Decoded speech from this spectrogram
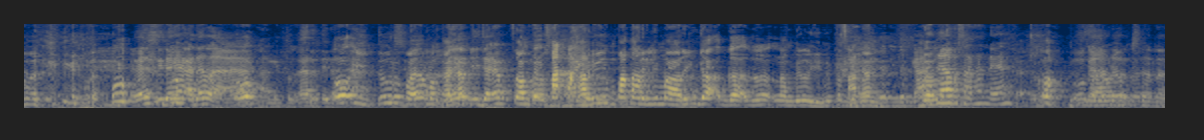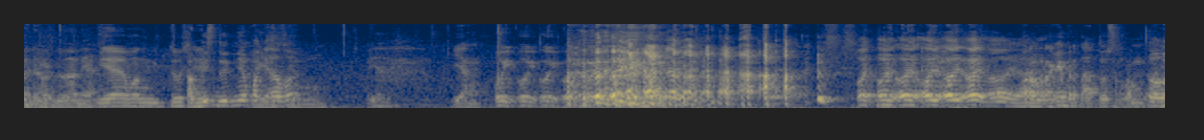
eh setidaknya ada lah gitu kan. Oh itu rupanya makanya di JM sampai usaha empat hari, empat hari lima hari nggak nggak nggak ngambil gini pesanan. Gak ada pesanan ya. Oh, nggak ada pesanan. Ada orderan ya. Iya emang itu sih. Habis duitnya pakai Iya apa? sih. Ya, yang oi oi oi oi, oi. Oi oi oi oi oi oi oi. ya. orang-orangnya bertato serem. Oh.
